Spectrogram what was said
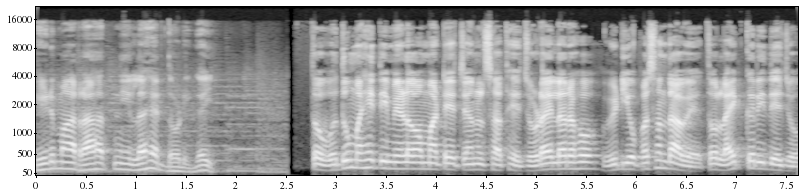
ભીડમાં રાહતની લહેર દોડી ગઈ. તો વધુ માહિતી મેળવવા માટે ચેનલ સાથે જોડાયેલા રહો. વીડિયો પસંદ આવે તો લાઈક કરી દેજો.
